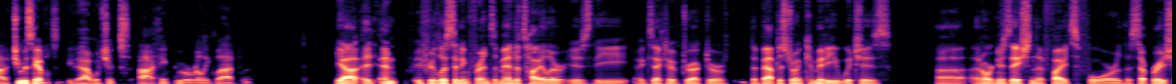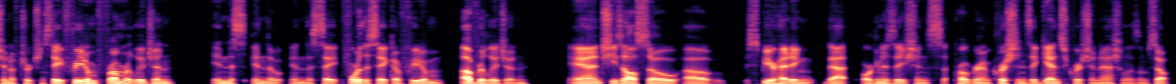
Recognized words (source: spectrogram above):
uh, she was able to do that, which it's, uh, I think we were really glad for. Yeah, and if you're listening, friends, Amanda Tyler is the executive director of the Baptist Joint Committee, which is uh, an organization that fights for the separation of church and state, freedom from religion, in this in the in the sake for the sake of freedom of religion, and she's also uh, spearheading that organization's program, Christians Against Christian Nationalism. So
